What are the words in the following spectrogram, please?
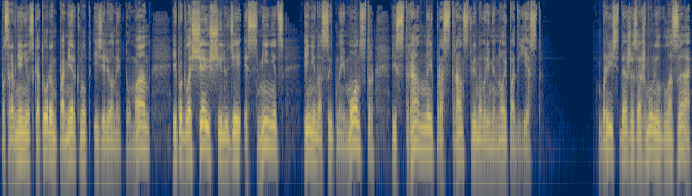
по сравнению с которым померкнут и зеленый туман, и поглощающий людей эсминец, и ненасытный монстр, и странный пространственно-временной подъезд. Брысь даже зажмурил глаза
